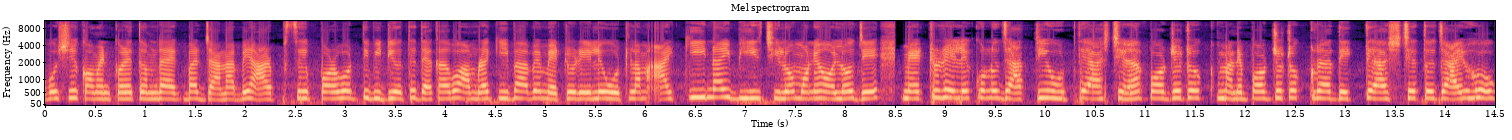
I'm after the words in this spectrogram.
অবশ্যই কমেন্ট করে তোমরা একবার জানাবে। আর পরবর্তী ভিডিওতে দেখাবো আমরা কীভাবে মেট্রো রেলে উঠলাম, আর কি নাই ভিড় ছিল। মনে হলো যে মেট্রো রেলে কোনো যাত্রী উঠতে আসছে না। পর্যটক মানে পর্যটকরা দেখতে আসছে। তো যাই হোক,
